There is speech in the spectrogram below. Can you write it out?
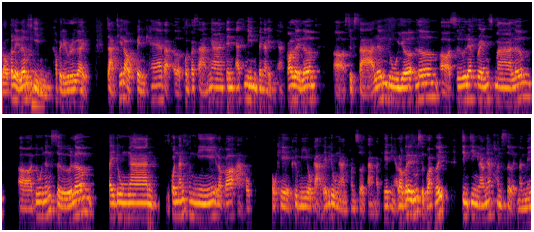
เราก็เลยเริ่มอินเข้าไปเรื่อยๆ จากที่เราเป็นแค่แบบเออคนประสานงานเป็นแอดมินเป็นอะไรอย่างเงี้ยก็เลยเริ่มศึกษาเริ่มดูเยอะเริ่มซื้อ reference มาเริ่มดูหนังสือเริ่มไปดูงานคนนั้นคนนี้แล้วก็อะโอเค คือมีโอกาสได้ไปดูงานคอนเสิร์ตต่างประเทศเนี่ยเราก็เลยรู้สึกว่าเฮ้ยจริง ๆ แล้วเนี่ยคอนเสิร์ตมันไม่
